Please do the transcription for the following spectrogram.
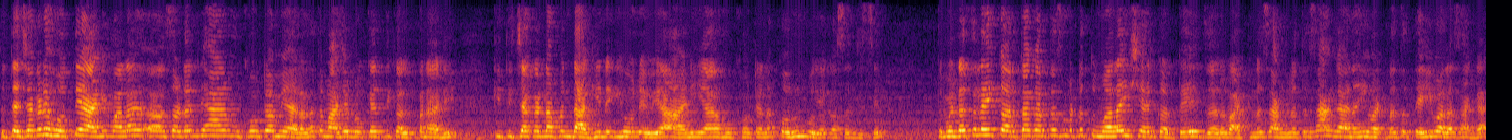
तर त्याच्याकडे होते आणि मला सडनली हा मुखवटा मिळाला ना तर माझ्या डोक्यात ती कल्पना आली. की तिच्याकडनं आपण दागिने घेऊन येऊया आणि या मुखवट्याला करून बघूया कसं दिसेल. तर म्हटलं चला हे करता करताच म्हटलं तुम्हालाही शेअर करते. जर वाटलं चांगलं तर सांगा नाही वाटलं तर तेही मला सांगा.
